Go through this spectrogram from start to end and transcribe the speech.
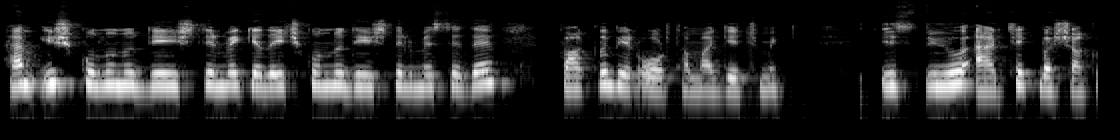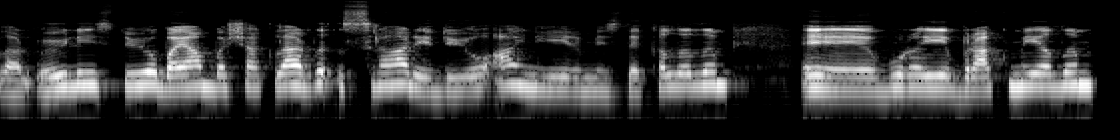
hem iş kolunu değiştirmek ya da iş kolunu değiştirmese de farklı bir ortama geçmek istiyor. Erkek Başaklar öyle istiyor. Bayan Başaklar da ısrar ediyor. Aynı yerimizde kalalım, eee, burayı bırakmayalım,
